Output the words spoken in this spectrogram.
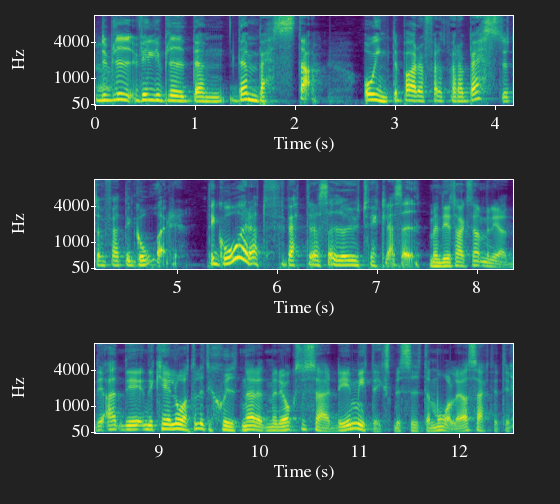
Du blir, vill ju bli den, den bästa. Och inte bara för att vara bäst utan för att det går det går att förbättra sig och utveckla sig. Men det är tacksamt med det. Det, det, det kan ju låta lite skitnödigt men det är också så här, det är mitt explicita mål. Jag har sagt det till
